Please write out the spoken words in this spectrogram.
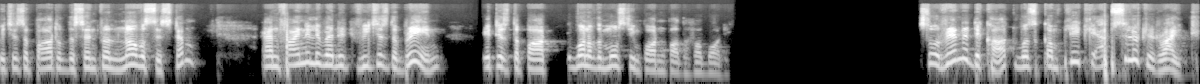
which is a part of the central nervous system and finally when it reaches the brain it is the part one of the most important part of our body so Rene Descartes was completely, absolutely right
